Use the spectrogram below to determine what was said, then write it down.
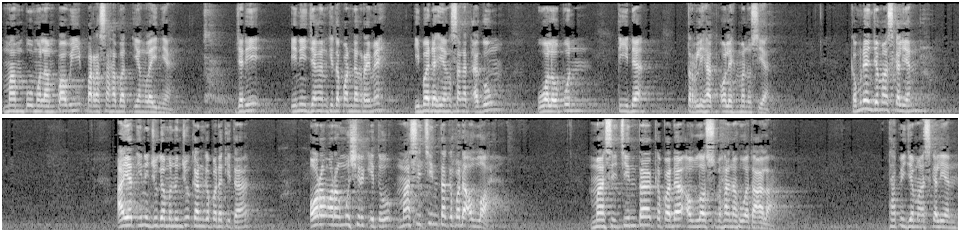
mampu melampaui para sahabat yang lainnya. Jadi ini jangan kita pandang remeh, ibadah yang sangat agung walaupun tidak terlihat oleh manusia. Kemudian jemaah sekalian, ayat ini juga menunjukkan kepada kita orang-orang musyrik itu masih cinta kepada Allah masih cinta kepada Allah Subhanahu wa taala. Tapi jemaah sekalian,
